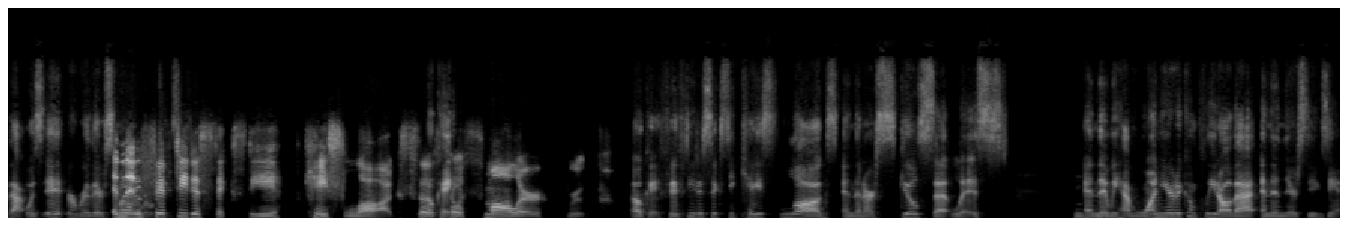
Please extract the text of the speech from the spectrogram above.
that was it, or were there And then 50 to 60 case logs. So, okay. so a smaller group. Okay. 50 to 60 case logs and then our skill set list. Mm-hmm. And then we mm-hmm. have one year to complete all that. And then there's the exam.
